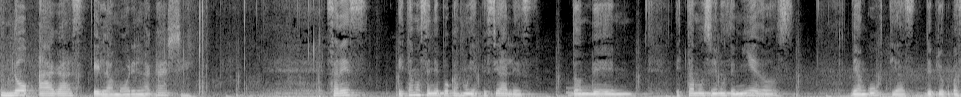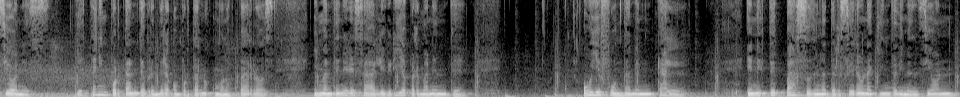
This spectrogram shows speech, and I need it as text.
no hagas el amor en la calle. Sabes, estamos en épocas muy especiales donde estamos llenos de miedos, de angustias, de preocupaciones. Y es tan importante aprender a comportarnos como los perros y mantener esa alegría permanente Hoy es fundamental en este paso de una tercera a una quinta dimensión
